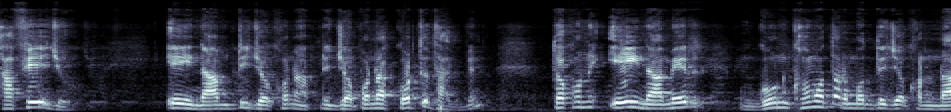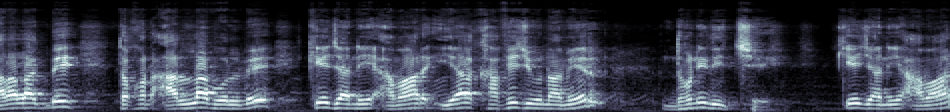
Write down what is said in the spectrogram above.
খাফিজু। এই নামটি যখন আপনি জপনা করতে থাকবেন, তখন এই নামের গুণ ক্ষমতার মধ্যে যখন নাড়া লাগবে, তখন আল্লাহ বলবে, কে জানি আমার ইয়া খাফিজু নামের ধ্বনি দিচ্ছে? কে জানি আমার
